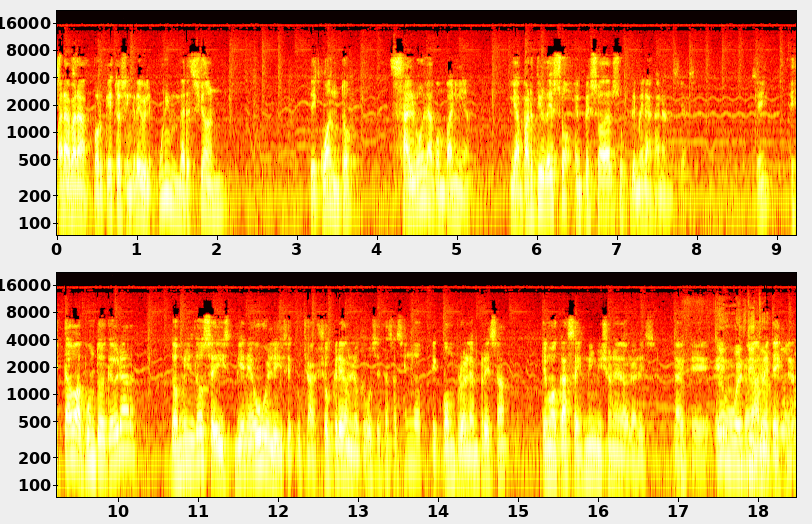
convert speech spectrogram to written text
pará, pará, porque esto es increíble, una inversión de cuánto salvó la compañía. Y a partir de eso empezó a dar sus primeras ganancias. ¿sí? Estaba a punto de quebrar, 2012 dice- viene Google y dice, escucha, yo creo en lo que vos estás haciendo, te compro en la empresa, tengo acá 6 mil millones de dólares. La- eh, un eh, pero dame Tesla.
